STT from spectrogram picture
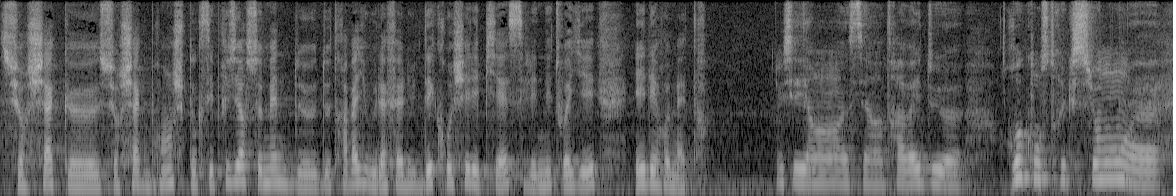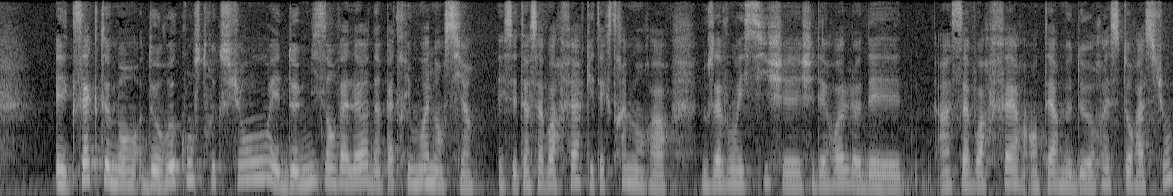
sur chaque, euh, sur chaque branche. Donc c'est plusieurs semaines de, travail où il a fallu décrocher les pièces, les nettoyer et les remettre. C'est un, un, travail de euh, reconstruction. Euh, Exactement, de reconstruction et de mise en valeur d'un patrimoine ancien. Et c'est un savoir-faire qui est extrêmement rare. Nous avons ici chez, chez Desrolles des, un savoir-faire en termes de restauration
